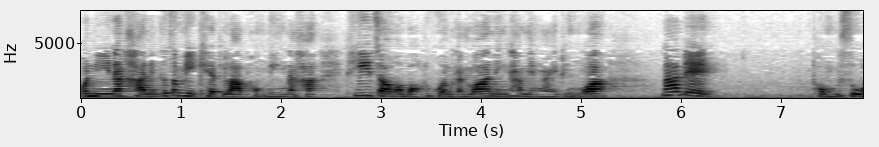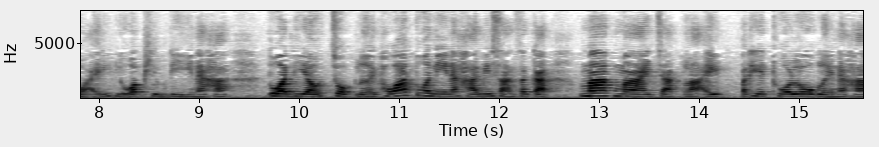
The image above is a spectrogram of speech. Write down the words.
วันนี้นะคะ นิ้งก็จะมีเคล็ดลับของนิ้งนะคะ ที่จะมาบอกทุกคนกันว่านิ้งทำยังไงถึงว่าหน้าเด็ก ผมสวยหรือว่าผิวดีนะคะ ตัวเดียวจบเลย เพราะว่าตัวนี้นะคะมีสารสกัดมากมายจากหลายประเทศทั่วโลกเลยนะคะ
